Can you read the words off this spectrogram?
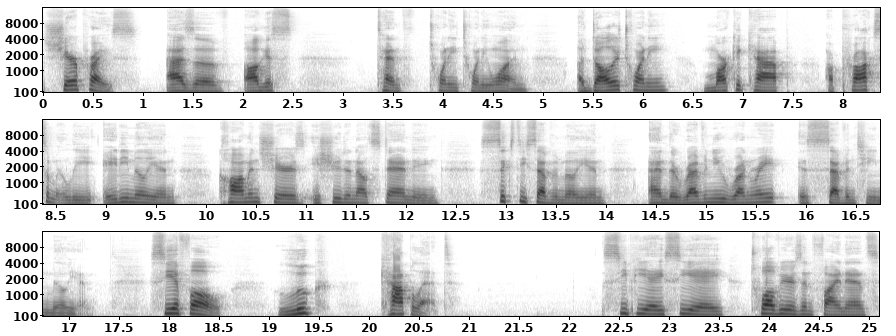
share price as of August 10th, 2021, $1.20, market cap approximately 80 million, common shares issued and outstanding 67 million, and the revenue run rate is 17 million. CFO Luc Capelette, CPA CA, 12 years in finance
